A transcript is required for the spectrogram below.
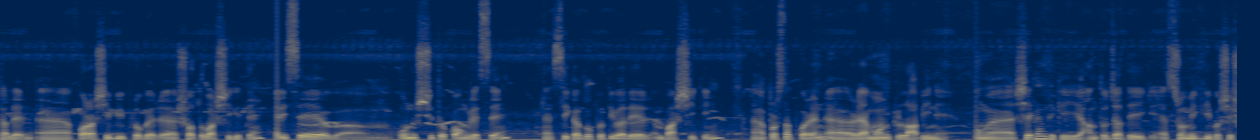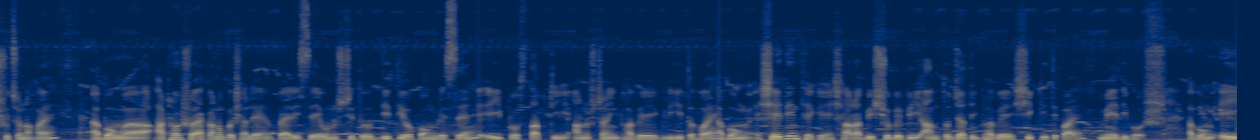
সালের ফরাসি বিপ্লবের শতবার্ষিকীতে প্যারিসে অনুষ্ঠিত কংগ্রেসে শিকাগো প্রতিবাদের বার্ষিকী প্রস্তাব করেন র্যামন্ড রেমন্ড লাভিনে। সেখান থেকেই আন্তর্জাতিক শ্রমিক দিবসের সূচনা হয় এবং আঠারোশো একানব্বই সালে প্যারিসে অনুষ্ঠিত দ্বিতীয় কংগ্রেসে এই প্রস্তাবটি আনুষ্ঠানিকভাবে গৃহীত হয় এবং সেই দিন থেকে সারা বিশ্বব্যাপী আন্তর্জাতিকভাবে স্বীকৃতি পায় মে দিবস এবং এই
